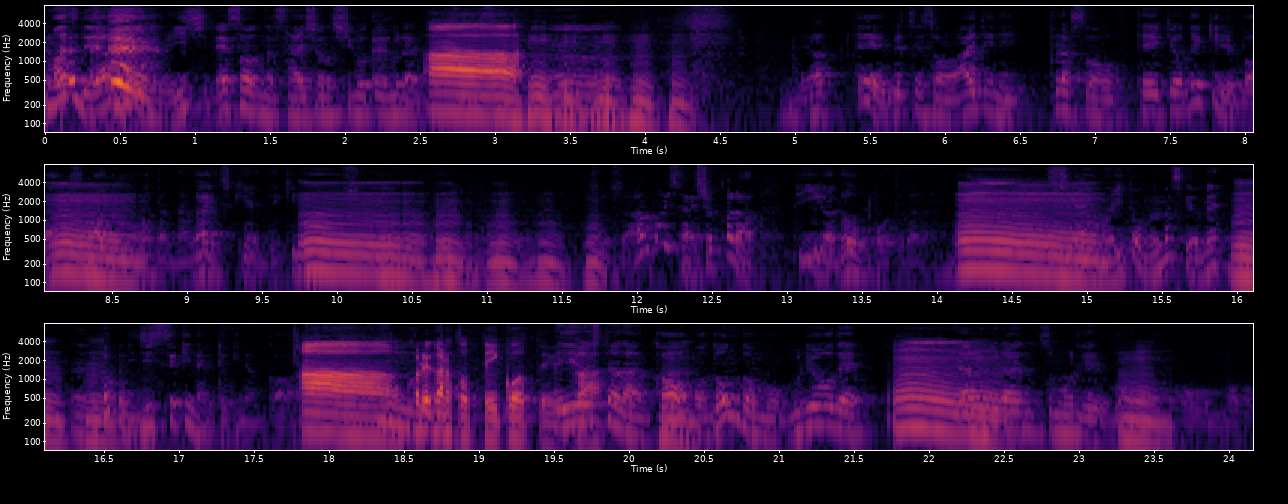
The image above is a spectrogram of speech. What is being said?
マジでやってもいいしね。そんな最初の仕事ぐらいああうんうんうんうん。うんやって別にその相手にプラスを提供できれば、うん。その後もまた長い付き合いできるし、あんまり最初から P がどうこうとかうん。しない方がいいと思いますけどね、うんうん。特に実績ない時なんかは。ああ、うんこれから取っていこうとっていかいうう人なん。かをもうどんどんもう無料でうん。やるぐらいのつもりでもう,、うん。も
